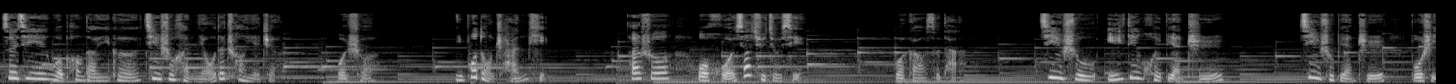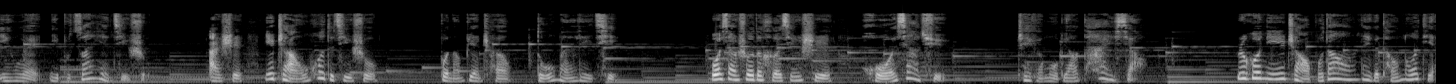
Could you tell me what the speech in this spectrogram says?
最近我碰到一个技术很牛的创业者，我说：“你不懂产品。”他说：“我活下去就行。”我告诉他：“技术一定会贬值，技术贬值不是因为你不钻研技术，而是你掌握的技术不能变成独门利器。”我想说的核心是活下去，这个目标太小。如果你找不到那个腾挪点，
